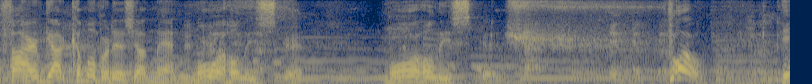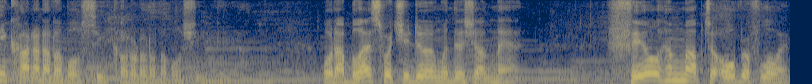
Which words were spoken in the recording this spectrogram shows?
Fire of God, come over this young man. More Holy Spirit. More Holy Spirit. Shh. Whoa. Lord, I bless what you're doing with this young man. Fill him up to overflowing.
